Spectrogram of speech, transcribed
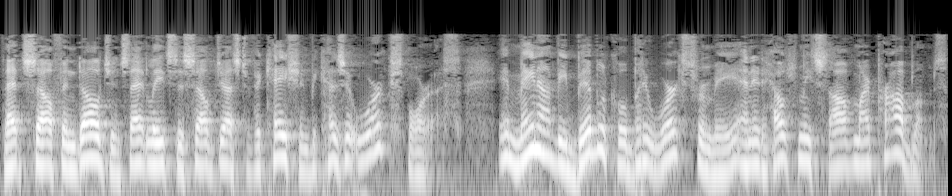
That's self-indulgence. That leads to self-justification because it works for us. It may not be biblical, but it works for me and it helps me solve my problems.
